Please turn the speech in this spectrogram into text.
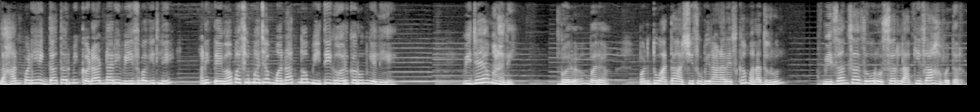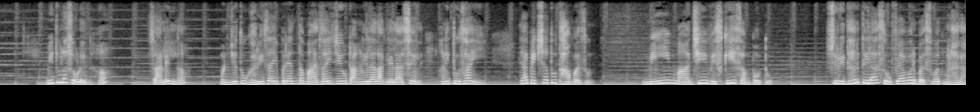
लहानपणी एकदा तर मी कडाडणारी वीज बघितली आणि तेव्हापासून माझ्या मनात ना भीती घर करून गेलीये. विजया म्हणाली बरं बरं पण तू आता अशीच उभी राहणार आहेस का मला धरून? विजांचा जोर ओसरला की जा हवं तर. मी तुला सोडेन हां? चालेल ना? म्हणजे तू घरी जाईपर्यंत माझाही जीव टांगणीला लागलेला असेल आणि तुझाही. त्यापेक्षा तू थांब अजून. मी माझी विस्कीही संपवतो. श्रीधर तिला सोफ्यावर बसवत म्हणाला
